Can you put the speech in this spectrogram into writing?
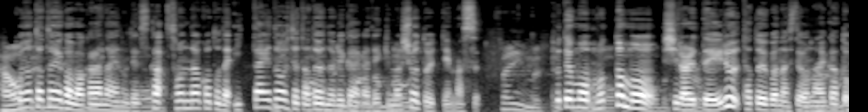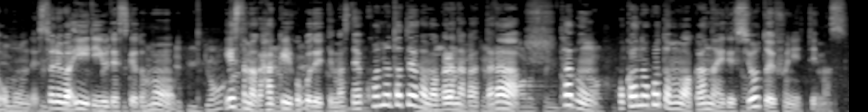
この例えがわからないのですか？そんなことで一体どうして例えの理解ができましょうと言っています。とても最も知られている例え話ではないかと思うんです。それはいい理由ですけども、イエス様がはっきりここで言ってますね。この例えがわからなかったら、多分他のこともわかんないですよというふうに言っています。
